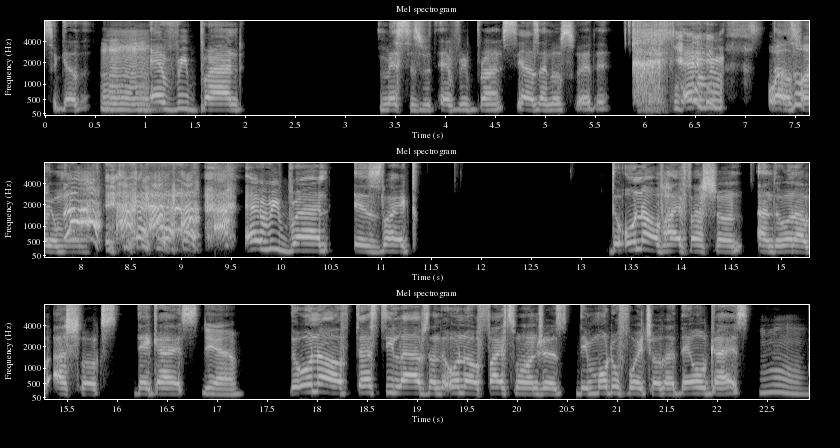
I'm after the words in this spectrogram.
together. Mm. Every brand messes with every brand. See, as I know, swear there. Every for your mom? every brand is like the owner of high fashion and the owner of Ashluxe. They're guys. Yeah. The owner of Thirsty Labs and the owner of Five Two Hundreds. They model for each other. They're all guys. Hmm.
